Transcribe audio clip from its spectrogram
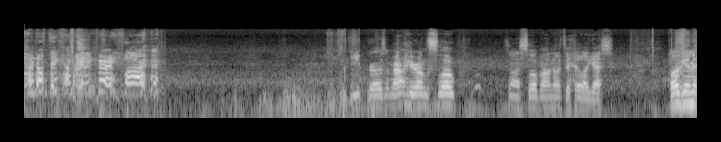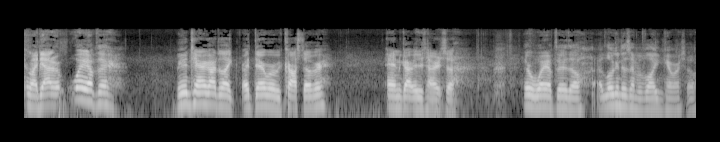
I don't think I'm getting very far. Eat bros, I'm out here on the slope. It's not a slope, I don't know, it's a hill, I guess. Logan and my dad are way up there. Me and Tanner got to like right there where we crossed over and got really tired, so they're way up there though. Uh, Logan doesn't have a vlogging camera, so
